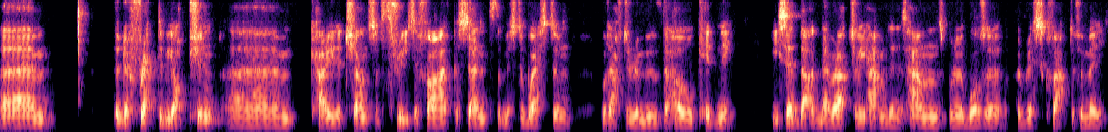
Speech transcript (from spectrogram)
Um, the nephrectomy option um, carried a chance of three to five percent that Mr. Weston would have to remove the whole kidney. He said that had never actually happened in his hands, but it was a, a risk factor for me.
